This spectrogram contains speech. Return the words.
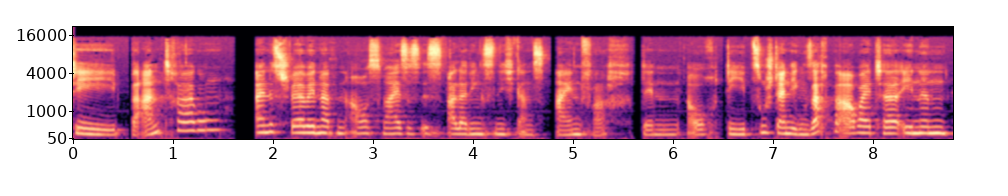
Die Beantragung eines Schwerbehindertenausweises ist allerdings nicht ganz einfach, denn auch die zuständigen SachbearbeiterInnen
